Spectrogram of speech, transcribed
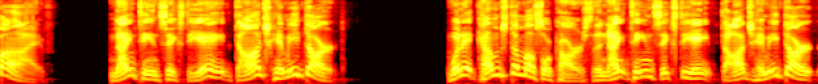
5. 1968 Dodge Hemi Dart. When it comes to muscle cars, the 1968 Dodge Hemi Dart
